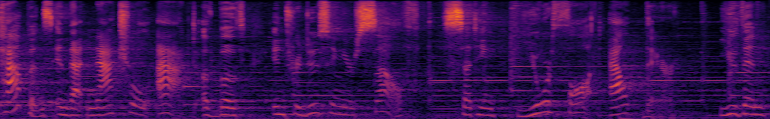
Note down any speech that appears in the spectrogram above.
happens in that natural act of both introducing yourself, setting your thought out there, you then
